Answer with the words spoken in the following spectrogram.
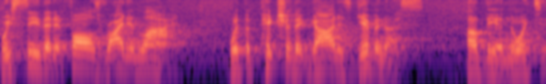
we see that it falls right in line with the picture that God has given us of the anointed.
